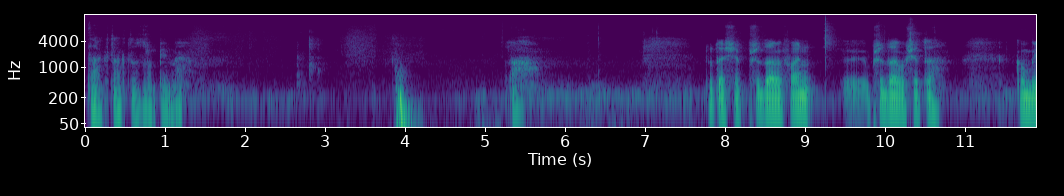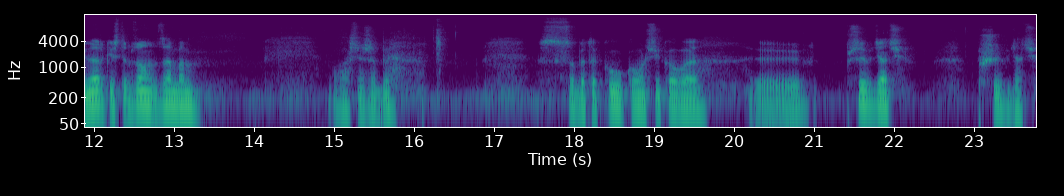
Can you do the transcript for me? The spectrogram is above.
Tak, tak to zrobimy. O. Tutaj się przydały fajne, y, przydały się te kombinerki z tym zębem. Właśnie, żeby sobie te kółko łącznikowe yy, przywdziać, przywdziać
